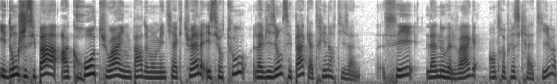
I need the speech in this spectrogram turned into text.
et donc, je suis pas accro, tu vois, à une part de mon métier actuel. Et surtout, la vision, c'est pas Catherine Artisane. C'est la nouvelle vague, entreprise créative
